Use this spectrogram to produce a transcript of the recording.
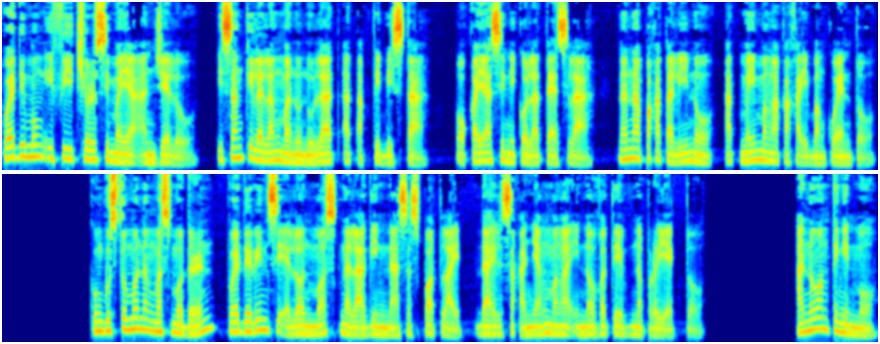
Pwede mong i-feature si Maya Angelou, isang kilalang manunulat at aktivista, o kaya si Nikola Tesla, na napakatalino at may mga kakaibang kwento. Kung gusto mo ng mas modern, pwede rin si Elon Musk na laging nasa spotlight dahil sa kanyang mga innovative na proyekto. Ano ang tingin mo?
